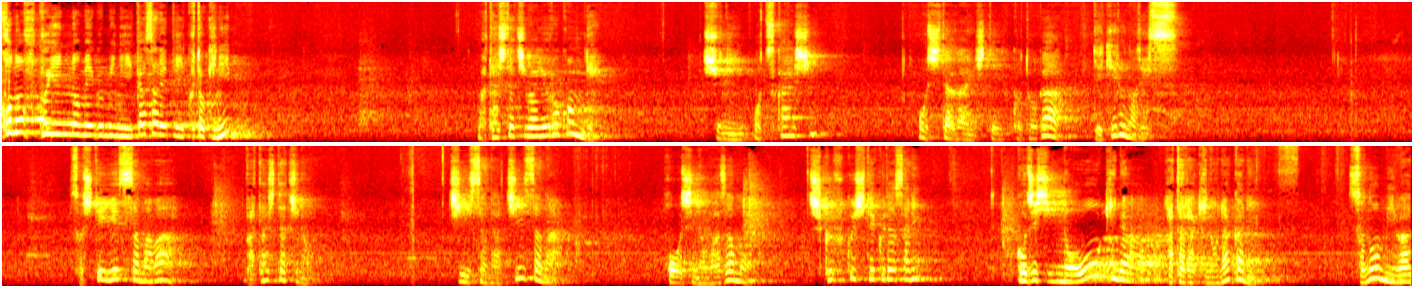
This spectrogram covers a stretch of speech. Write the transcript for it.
この福音の恵みに生かされていく時に私たちは喜んで主にお仕えしお従いしていくことができるのです。そしてイエス様は私たちの小さな小さな奉仕の技も祝福してくださりご自身の大きな働きの中にその見業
